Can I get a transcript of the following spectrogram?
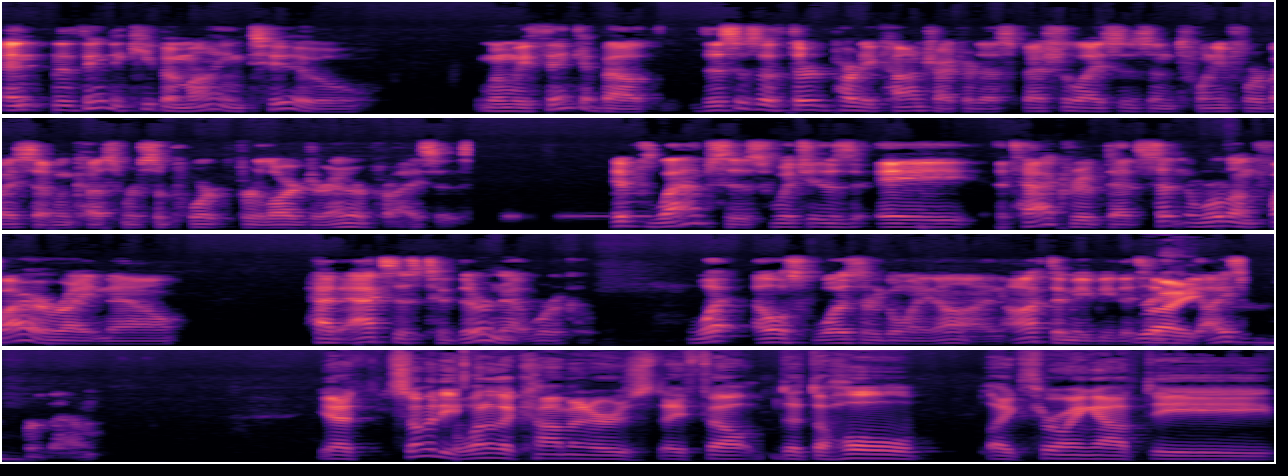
And the thing to keep in mind too when we think about this is a third party contractor that specializes in 24 by 7 customer support for larger enterprises if lapsus which is a attack group that's setting the world on fire right now had access to their network what else was there going on okta may be the tip right. of the iceberg for them yeah somebody one of the commenters they felt that the whole like throwing out the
